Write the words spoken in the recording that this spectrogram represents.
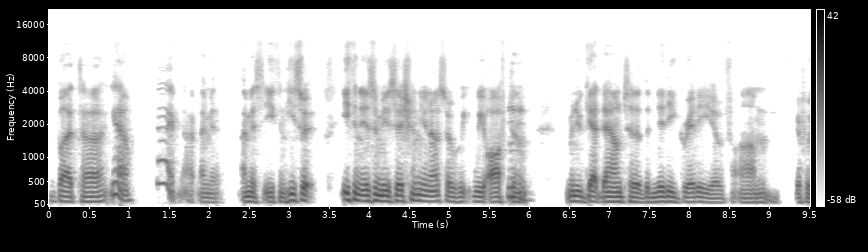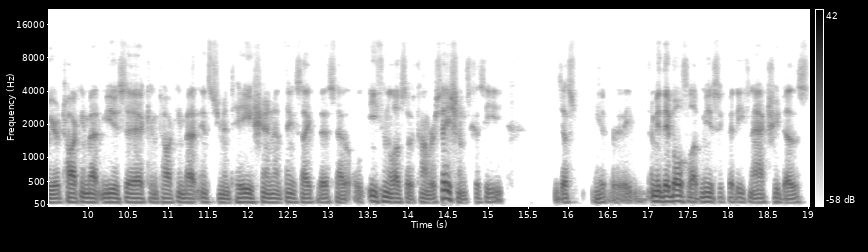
But uh, you know, I, I, mean, I miss Ethan. He's a Ethan is a musician, you know, so we we often when you get down to the nitty gritty of um, if we are talking about music and talking about instrumentation and things like this, Ethan loves those conversations because he, he just he really. I mean, they both love music, but Ethan actually does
